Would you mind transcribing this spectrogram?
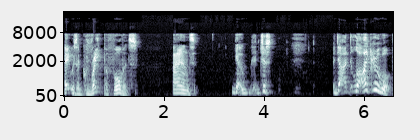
it was a great performance, and yeah, just look. I grew up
